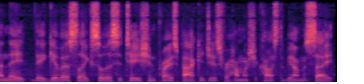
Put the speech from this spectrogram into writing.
and they they give us like solicitation price packages for how much it costs to be on the site.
